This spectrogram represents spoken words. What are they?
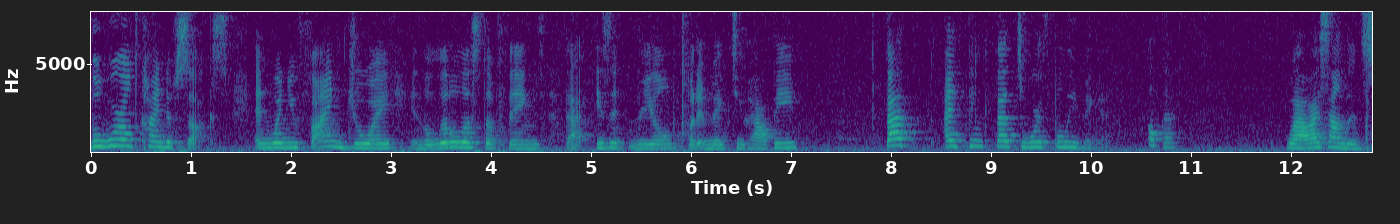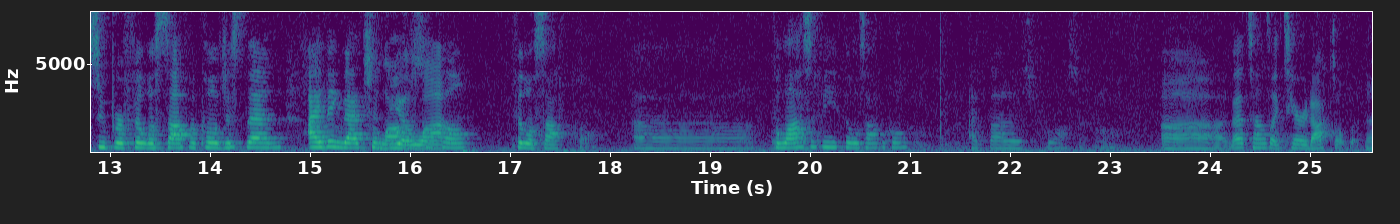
the world kind of sucks. And when you find joy in the littlest of things that isn't real but it makes you happy, that I think that's worth believing in. Okay. Wow, I sounded super philosophical just then. I think that should be a lot philosophical. Uh. Philosophy, philosophical. I thought it was. Uh, that sounds like pterodactyl, but no.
